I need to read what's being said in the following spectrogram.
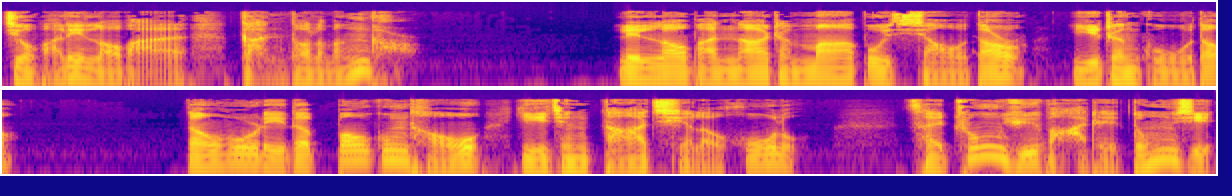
就把林老板赶到了门口。林老板拿着抹布、小刀，一阵鼓捣。等屋里的包工头已经打起了呼噜，才终于把这东西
